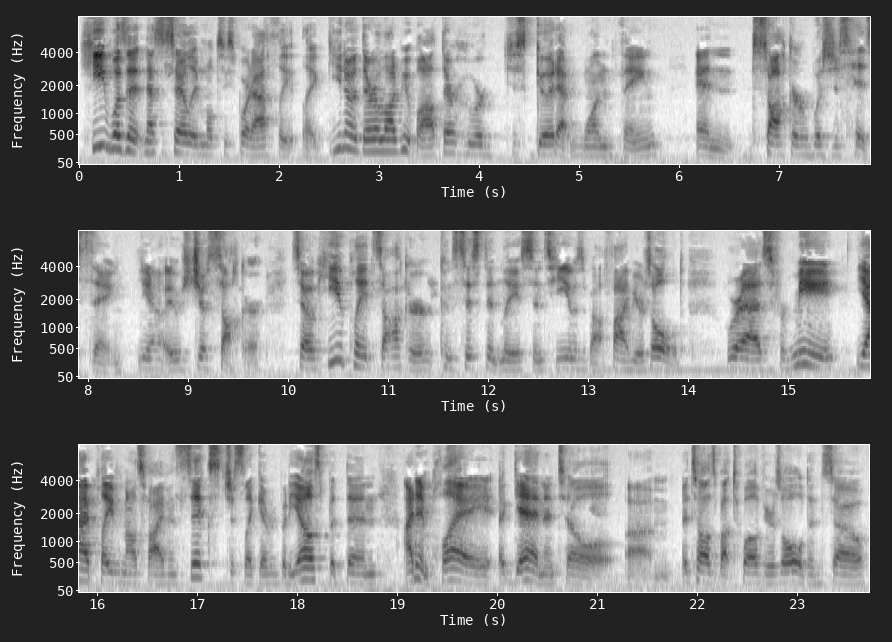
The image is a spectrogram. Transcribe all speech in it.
he wasn't necessarily a multi-sport athlete. Like you know there are a lot of people out there who are just good at one thing and soccer was just his thing. You know it was just soccer. So he had played soccer consistently since he was about five years old Whereas for me, yeah, I played when I was five and six, just like everybody else. But then I didn't play again until um, until I was about twelve years old. And so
